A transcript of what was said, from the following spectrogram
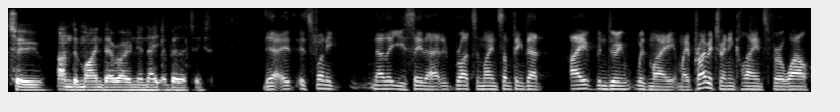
to undermine their own innate abilities. Yeah, it, it's funny now that you say that. It brought to mind something that I've been doing with my my private training clients for a while.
